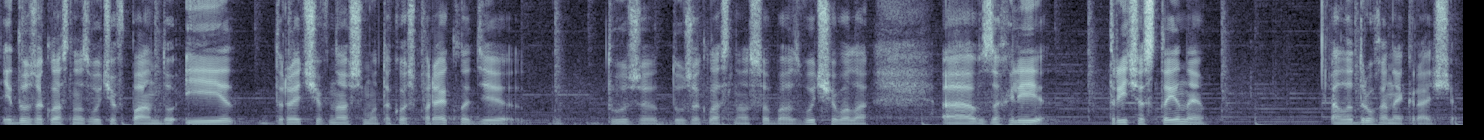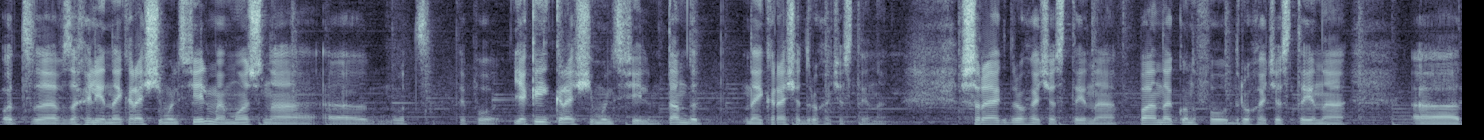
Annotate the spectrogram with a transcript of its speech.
І дуже класно озвучив панду. І, до речі, в нашому також перекладі дуже дуже класна особа озвучувала. Е, взагалі, три частини, але друга найкраща. От е, взагалі найкращі мультфільми можна. Е, от, типу, який кращий мультфільм? Там, де найкраща друга частина. Шрек, друга частина, Панда Кунг-фу, друга частина, е,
